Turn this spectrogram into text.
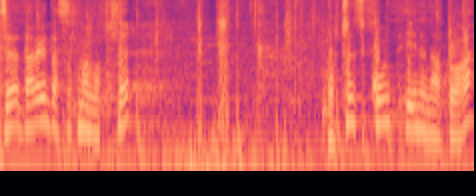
За дараагийн дасгал маань болохоор 30 секунд энэ нат байгаа.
